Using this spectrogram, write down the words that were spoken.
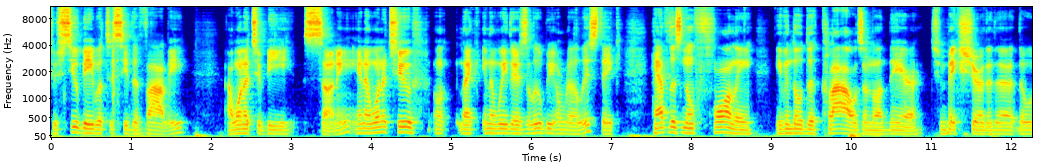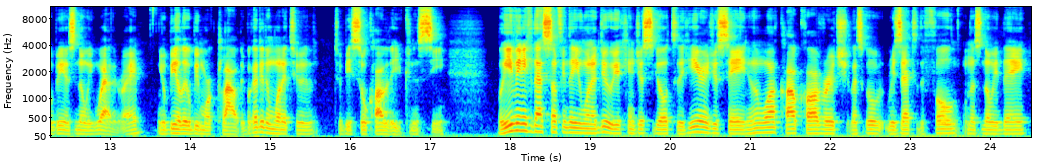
to still be able to see the valley. I wanted to be sunny and I wanted to, uh, like in a way there's a little bit unrealistic, have the snow falling even though the clouds are not there to make sure that the, there will be a snowy weather, right? You'll be a little bit more cloudy, but I didn't want it to, to be so cloudy that you couldn't see. But even if that's something that you want to do, you can just go to here and just say, you know what, cloud coverage, let's go reset to default on a snowy day.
